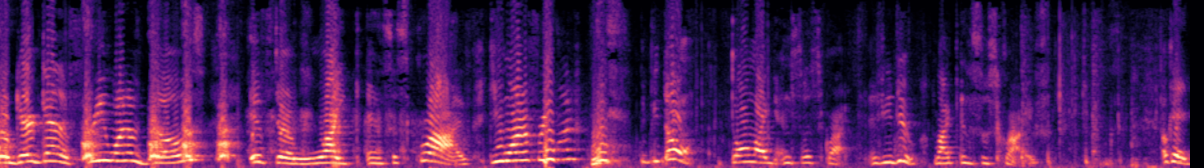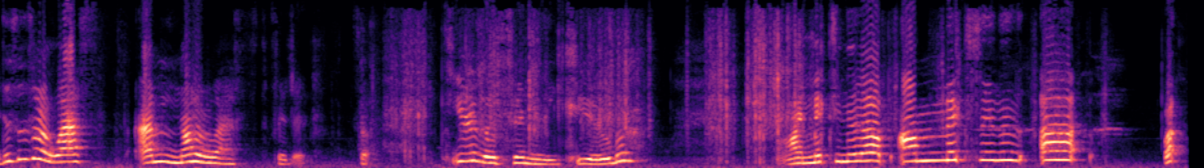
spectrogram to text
So you're get a free one of those if they're like and subscribe. Do you want a free one? If you don't, don't like and subscribe. If you do, like and subscribe. Okay, this is our last. I'm not our last fidget. So here's a infinity cube. I'm mixing it up. I'm mixing it up. What?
